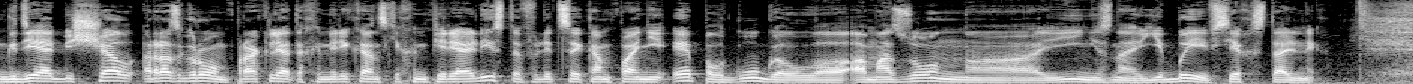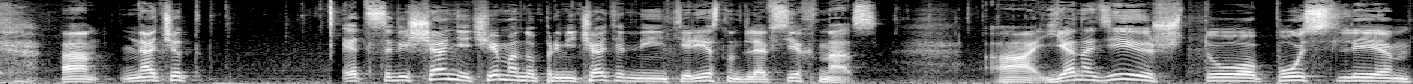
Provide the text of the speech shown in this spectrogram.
где обещал разгром проклятых американских империалистов в лице компаний Apple, Google, Amazon и, не знаю, eBay и всех остальных. А, значит, это совещание, чем оно примечательно и интересно для всех нас? А, я надеюсь, что после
